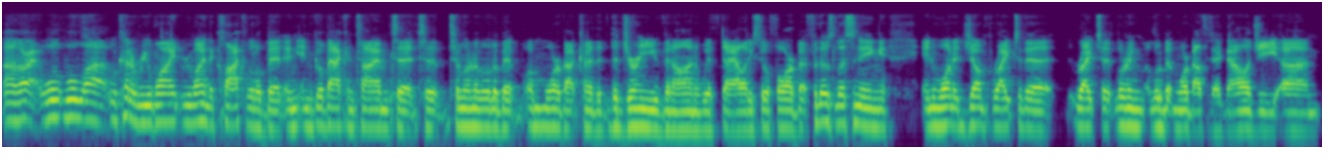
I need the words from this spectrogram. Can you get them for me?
Um, all right, we'll we'll uh, we'll kind of rewind rewind the clock a little bit and, and go back in time to, to to learn a little bit more about kind of the, the journey you've been on with Diality so far. But for those listening and want to jump right to the right to learning a little bit more about the technology, um,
